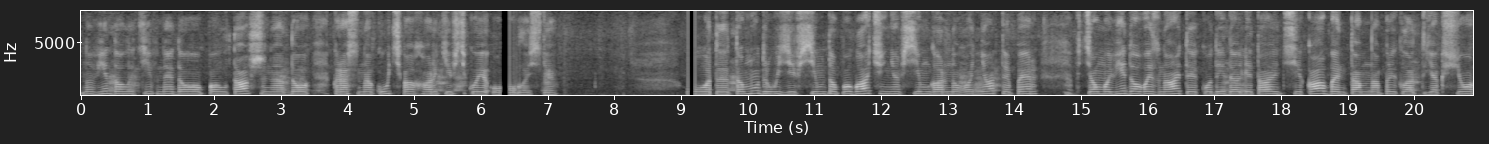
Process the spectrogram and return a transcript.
Ну він долетів не до Полтавщини, а до Краснокутська Харківської області. От, е, тому, друзі, всім до побачення, всім гарного дня. Тепер в цьому відео ви знаєте, куди долітають ці каби. Там, наприклад, якщо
